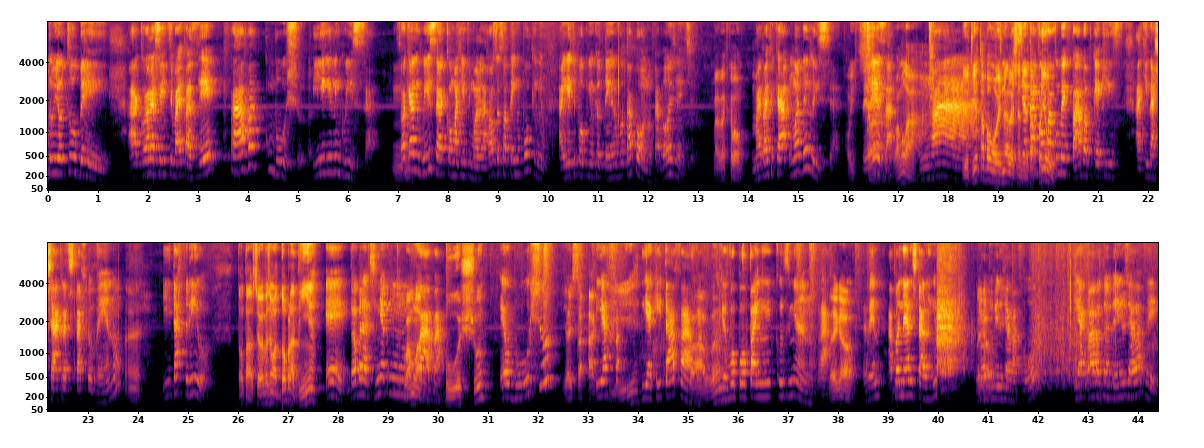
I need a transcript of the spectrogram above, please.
do YouTube. Agora a gente vai fazer fava com bucho e linguiça. Só que a linguiça, como a gente mora na roça, só tem um pouquinho. Aí esse pouquinho que eu tenho eu vou tá pondo, tá bom, gente? Mas vai ficar bom. Mas vai ficar uma delícia. Oi, Beleza? Vamos lá. Mua! E o dia tá bom hoje, né, Alexandre? Já Tá, tá, bom frio? pra comer fava, porque aqui, aqui na chácara está chovendo É. e tá frio. Então tá, você vai fazer uma dobradinha. É, dobradinha com Vamos lá. fava. Bucho. É o bucho Já está aqui. e, fa... e aqui tá a fava. Fava. Que eu vou pôr pra ir cozinhando lá. Legal. Tá vendo? A panela está limpa. Legal. O milho já lavou. E a fava também eu já lavei.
